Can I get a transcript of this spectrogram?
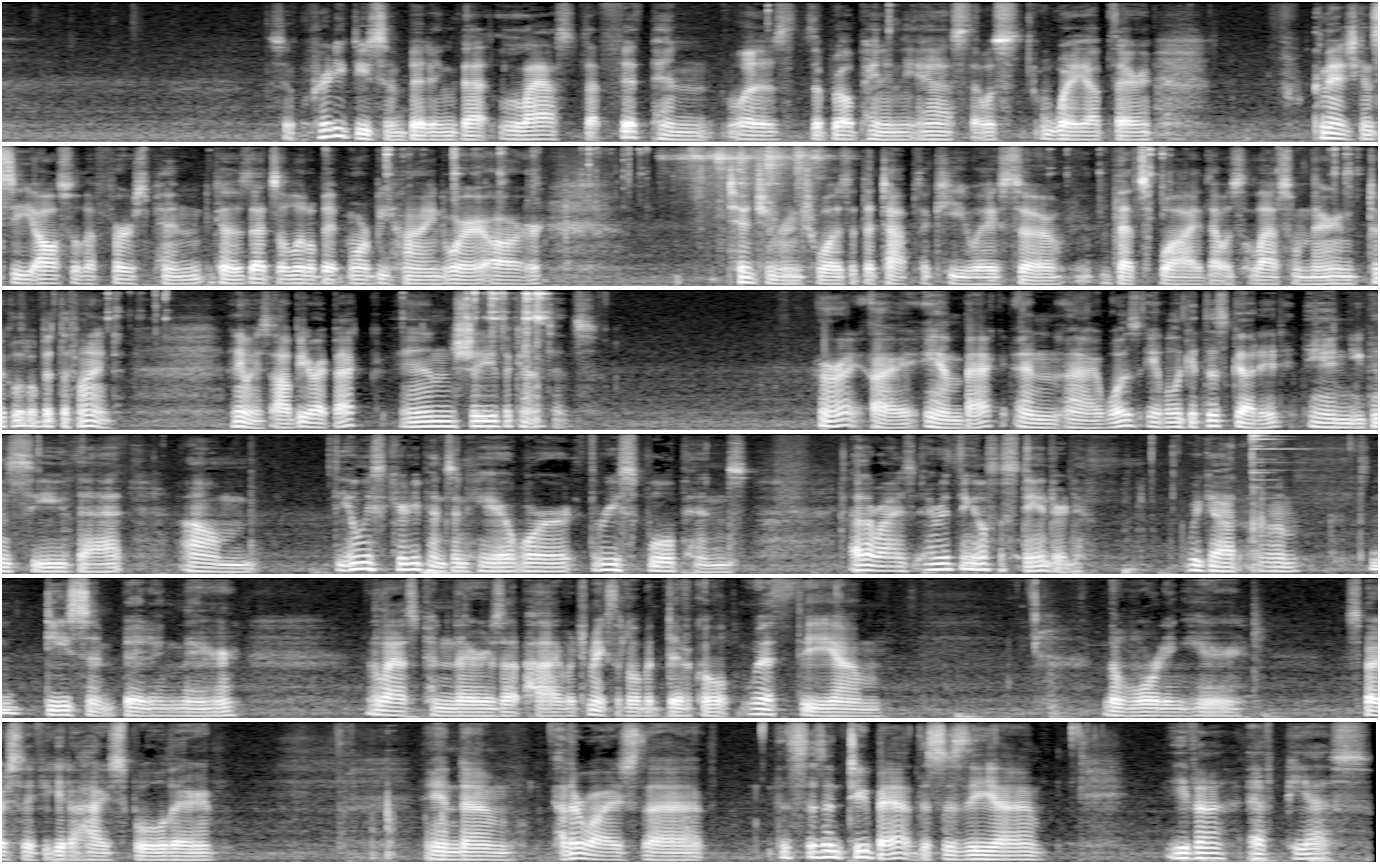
So pretty decent bitting. That last, that fifth pin was the real pain in the ass. That was way up there. And as you can see, also the first pin, because that's a little bit more behind where our tension wrench was at the top of the keyway, so that's why that was the last one there and took a little bit to find. Anyways, I'll be right back and show you the contents. Alright, I am back and I was able to get this gutted and you can see that um, the only security pins in here were three spool pins. Otherwise, everything else is standard. We got um, some decent bitting there. The last pin there is up high, which makes it a little bit difficult with the um, the warding here, especially if you get a high spool there. And um, otherwise, the this isn't too bad. This is the uh, EVVA FPS.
